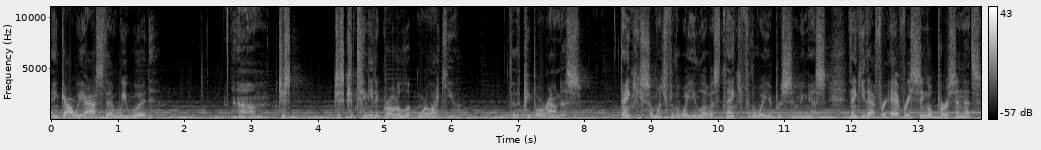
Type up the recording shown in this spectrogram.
And God, we ask that we would um, just, just continue to grow to look more like you to the people around us. Thank you so much for the way you love us. Thank you for the way you're pursuing us. Thank you that for every single person that's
